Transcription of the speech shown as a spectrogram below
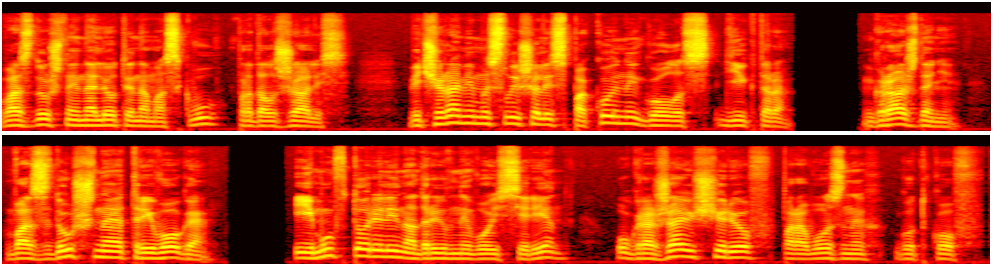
Воздушные налеты на Москву продолжались. Вечерами мы слышали спокойный голос диктора. «Граждане, воздушная тревога!» И ему вторили надрывный вой сирен, угрожающий рев паровозных гудков.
